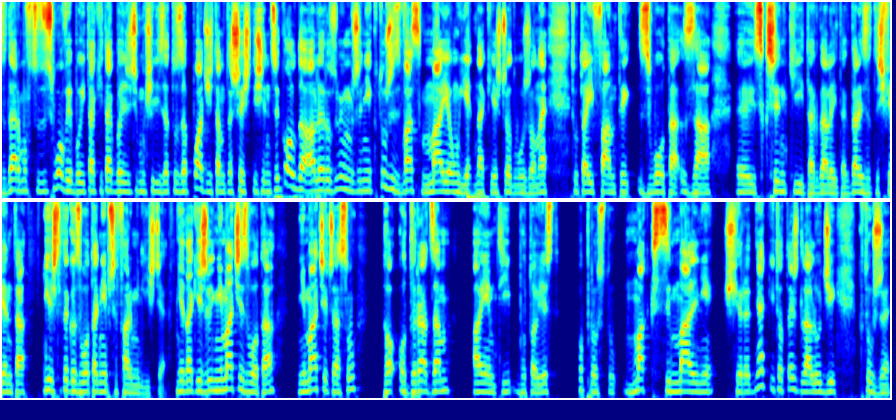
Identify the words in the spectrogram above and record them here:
Za darmo w cudzysłowie, bo i tak i tak będziecie musieli za to zapłacić tam te 6000 golda, ale rozumiem, że niektórzy z was mają jednak jeszcze odłożone tutaj fanty złota za y, skrzynki i tak dalej, i tak dalej, za te święta. I jeszcze tego złota nie przefarmiliście. Jednak jeżeli nie macie złota, nie macie czasu, to odradzam IMT, bo to jest po prostu maksymalnie średniak i to też dla ludzi, którzy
